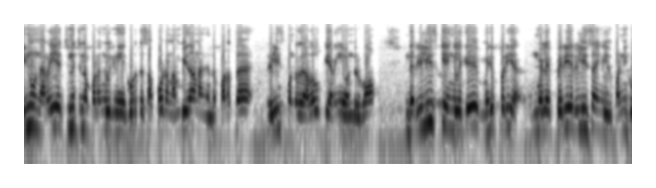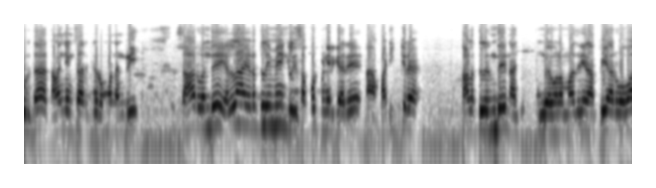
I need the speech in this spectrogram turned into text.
இன்னும் நிறைய சின்ன சின்ன படங்களுக்கு நீங்கள் கொடுத்த சப்போர்ட்டை நம்பி தான் நாங்கள் இந்த படத்தை ரிலீஸ் பண்றது அளவுக்கு இறங்கி வந்திருக்கோம். இந்த ரிலீஸ்க்கு எங்களுக்கு மிகப்பெரிய உண்மையிலே பெரிய ரிலீஸா எங்களுக்கு பண்ணி கொடுத்த தனஞ்சன் சாருக்கு ரொம்ப நன்றி. சார் வந்து எல்லா இடத்துலயுமே எங்களுக்கு சப்போர்ட் பண்ணியிருக்காரு. நான் படிக்கிற காலத்துல இருந்து நான் உங்க உங்களை மாதிரி நான் பிஆர்ஓவா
